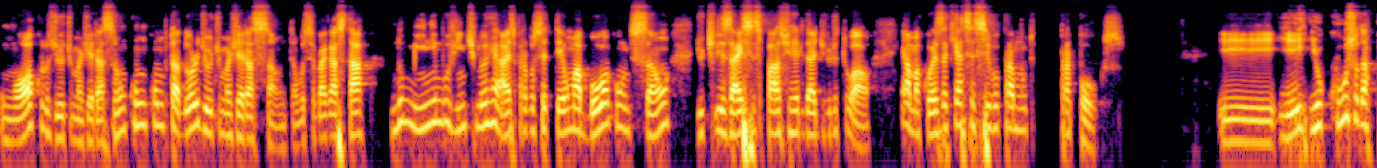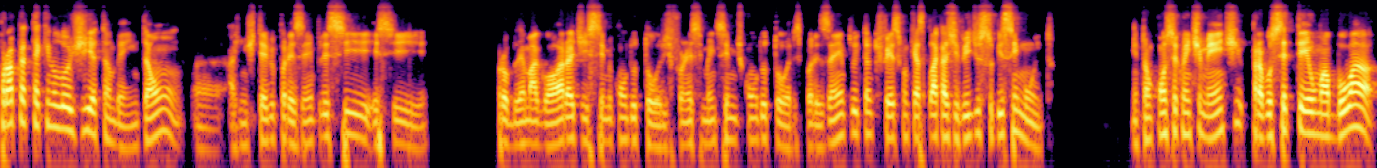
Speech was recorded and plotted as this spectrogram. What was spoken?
um óculos de última geração com um computador de última geração. Então você vai gastar no mínimo 20 mil reais para você ter uma boa condição de utilizar esse espaço de realidade virtual. É uma coisa que é acessível para muito para poucos. E, e, e, o custo da própria tecnologia também. Então, eh, a gente teve, por exemplo, esse, esse problema agora de semicondutores, de fornecimento de semicondutores, por exemplo, então que fez com que as placas de vídeo subissem muito. Então, consequentemente, para você ter uma boa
